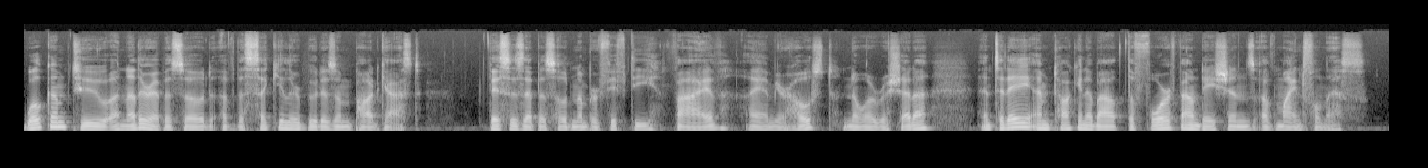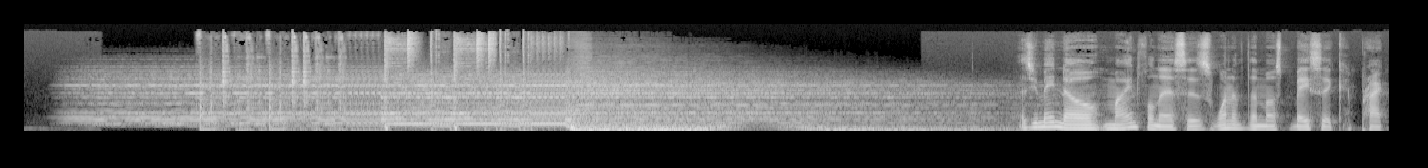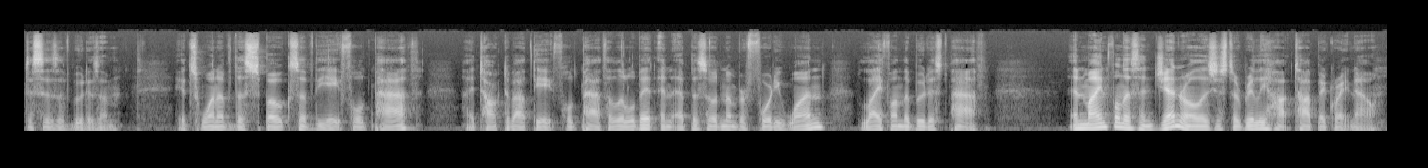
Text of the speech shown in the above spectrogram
Welcome to another episode of the Secular Buddhism Podcast. This is episode number 55. I am your host, Noah Rasheta, and today I'm talking about the four foundations of mindfulness. As you may know, mindfulness is one of the most basic practices of Buddhism. It's one of the spokes of the Eightfold Path. I talked about the Eightfold Path a little bit in episode number 41, Life on the Buddhist Path. And mindfulness in general is just a really hot topic right now.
